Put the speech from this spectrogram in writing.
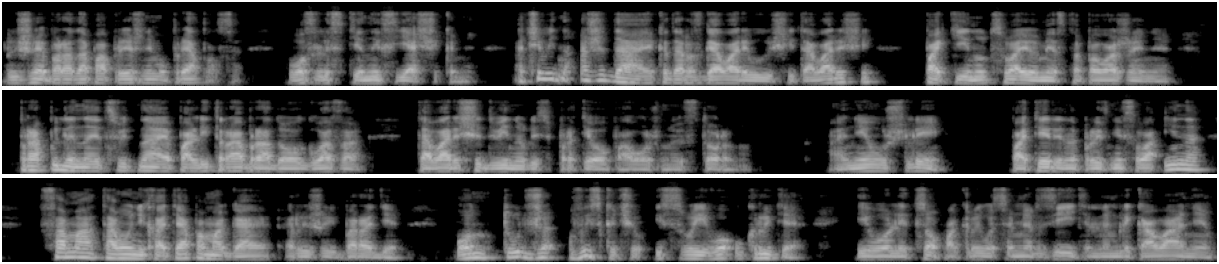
Рыжая борода по-прежнему прятался возле стены с ящиками, очевидно ожидая, когда разговаривающие товарищи покинут свое местоположение. Пропыленная цветная палитра обрадовала глаза. Товарищи двинулись в противоположную сторону. «Они ушли», — потерянно произнесла Инна, сама того не хотя помогая рыжей бороде. Он тут же выскочил из своего укрытия. Его лицо покрылось омерзительным ликованием.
